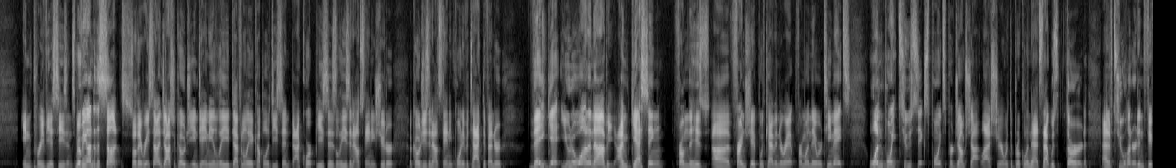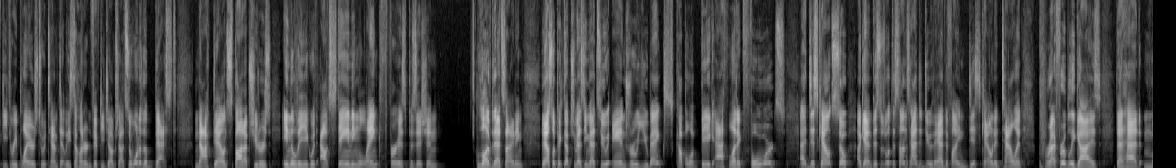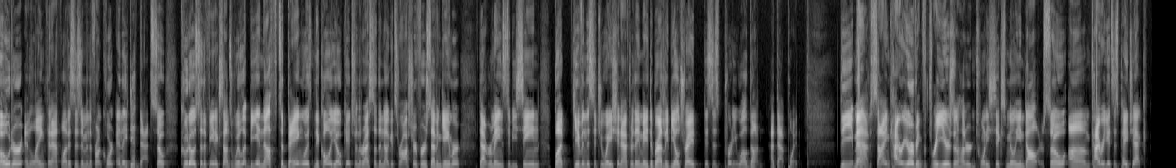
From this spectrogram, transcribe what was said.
in previous seasons. Moving on to the Suns. So they re signed Josh Okogie and Damion Lee. Definitely a couple of decent backcourt pieces. Lee's an outstanding shooter, Okogie's an outstanding point of attack defender. They get Yuta Watanabe. I'm guessing from the, his uh, friendship with Kevin Durant from when they were teammates. 1.26 points per jump shot last year with the Brooklyn Nets. That was third out of 253 players to attempt at least 150 jump shots. So one of the best knockdown spot up shooters in the league with outstanding length for his position. Loved that signing. They also picked up Chimezie Metu and Drew Eubanks, couple of big athletic forwards at discounts. So again, this is what the Suns had to do. They had to find discounted talent, preferably guys that had motor and length and athleticism in the front court, and they did that. So kudos to the Phoenix Suns. Will it be enough to bang with Nikola Jokic and the rest of the Nuggets roster for a seven gamer? That remains to be seen. But given the situation after they made the Bradley Beal trade, this is pretty well done at that point. The Mavs signed Kyrie Irving for three years and $126 million. So um, Kyrie gets his paycheck.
